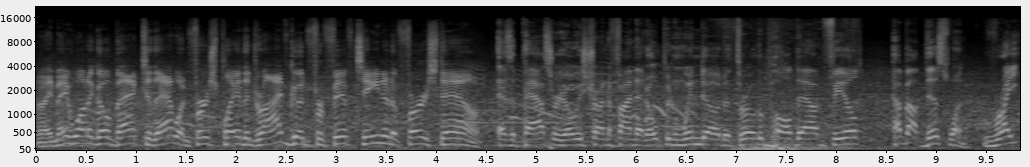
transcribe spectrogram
They may want to go back to that one. First play of the drive, good for 15 and a first down. As a passer, you're always trying to find that open window to throw the ball downfield. How about this one? Right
